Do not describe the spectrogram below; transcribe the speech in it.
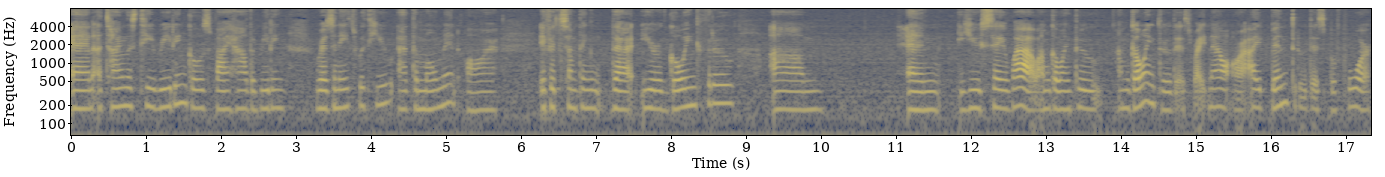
and a Timeless Tea reading goes by how the reading resonates with you at the moment, or if it's something that you're going through, um, and you say, "Wow, I'm going through, I'm going through this right now," or "I've been through this before."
